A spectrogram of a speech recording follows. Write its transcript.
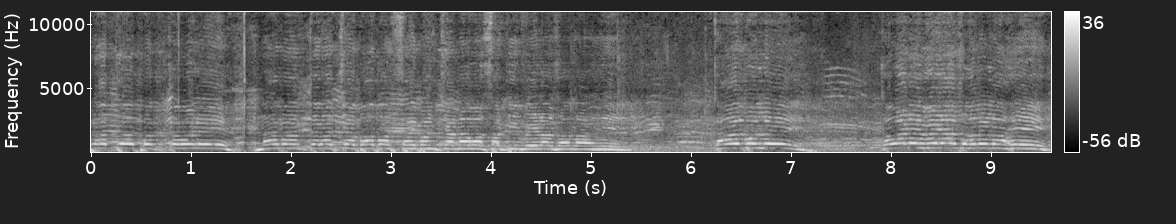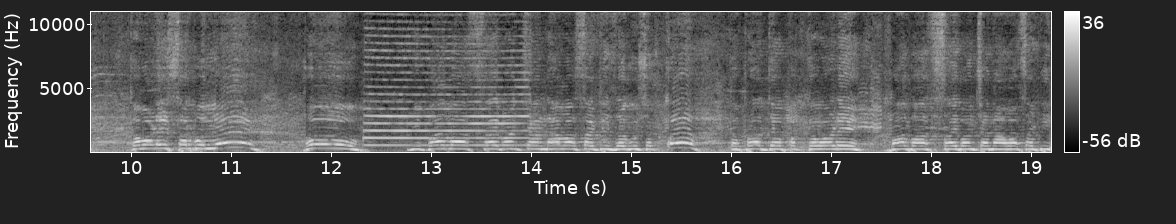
प्राध्यापक कवळे नामांतराच्या बाबासाहेबांच्या नावासाठी वेळा झाला आहे. काय बोलले? कवाडे वेळा झालेला आहे. कवाडे सर बोलले हो मी बाबासाहेबांच्या नावासाठी जगू शकतो. तर प्राध्यापक कवाडे बाबासाहेबांच्या नावासाठी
